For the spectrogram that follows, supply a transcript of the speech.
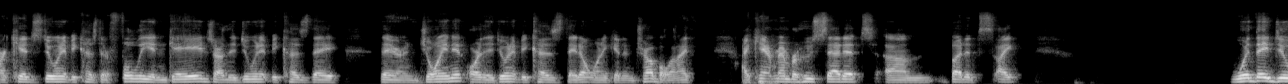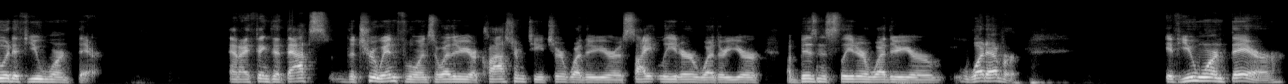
Are kids doing it because they're fully engaged? Are they doing it because they they are enjoying it, or are they doing it because they don't want to get in trouble? And I I can't remember who said it, um, but it's like, would they do it if you weren't there? And I think that that's the true influence. Whether you're a classroom teacher, whether you're a site leader, whether you're a business leader, whether you're whatever, if you weren't there,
